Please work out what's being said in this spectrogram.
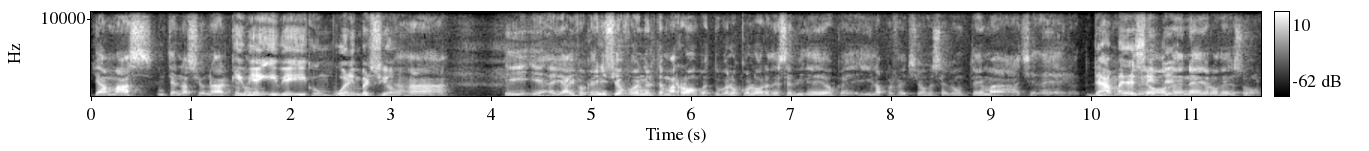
ya más internacional. que y bien, y bien, y con buena inversión. Ajá. Y, y- y ahí fue que inició, fue en el tema rompe. Tuve los colores de ese video que, y la perfección que se ve un tema HD. Déjame decirte- de negro de eso.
